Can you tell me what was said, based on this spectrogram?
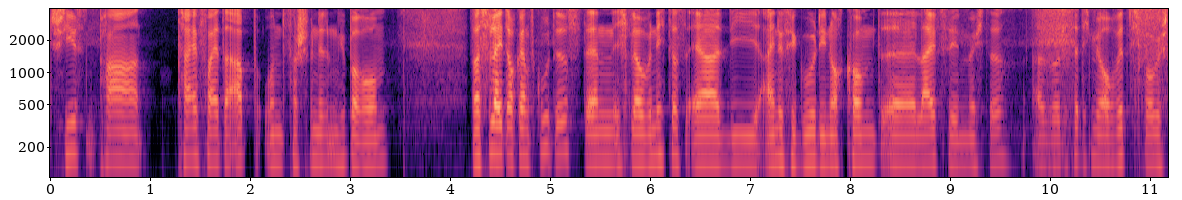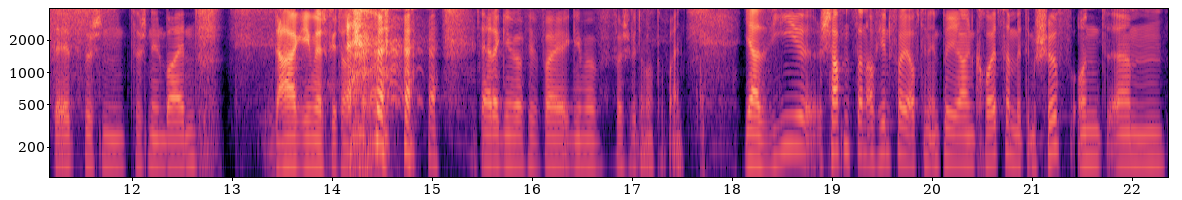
schießt ein paar TIE Fighter ab und verschwindet im Hyperraum. Was vielleicht auch ganz gut ist, denn ich glaube nicht, dass er die eine Figur, die noch kommt, äh, live sehen möchte. Also das hätte ich mir auch witzig vorgestellt zwischen, zwischen den beiden. Da gehen wir später noch drauf ein. ja, da gehen wir auf jeden Fall, gehen wir später noch drauf ein. Ja, sie schaffen es dann auf jeden Fall auf den imperialen Kreuzer mit dem Schiff und ähm,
